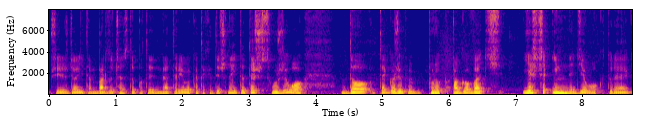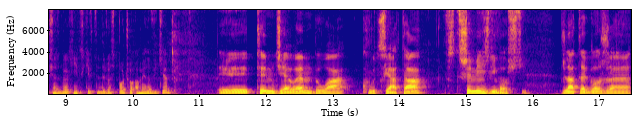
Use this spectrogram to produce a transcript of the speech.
przyjeżdżali tam bardzo często po te materiały katechetyczne i to też służyło do tego, żeby propagować jeszcze inne dzieło, które ksiądz Blachnicki wtedy rozpoczął, a mianowicie Y, Tym dziełem była krucjata wstrzemięźliwości. Dlatego, że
